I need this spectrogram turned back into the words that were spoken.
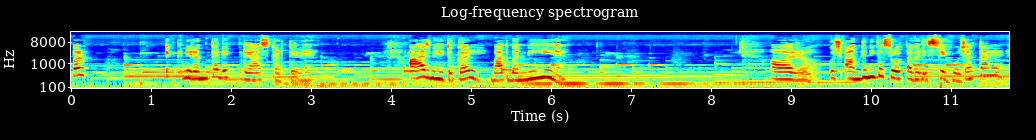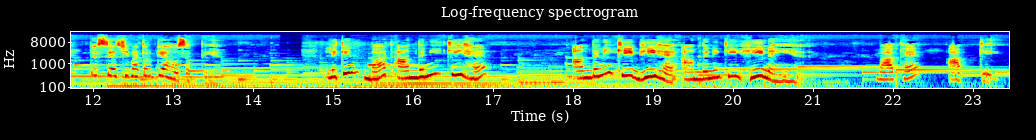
पर एक निरंतर एक प्रयास करते रहें। आज नहीं तो कल, बात बननी ही है। और कुछ आमदनी का स्रोत अगर इससे हो जाता है तो इससे अच्छी बात और क्या हो सकती है? लेकिन बात आमदनी की है, आमदनी की भी है, आमदनी की ही नहीं है। बात है आपकी।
